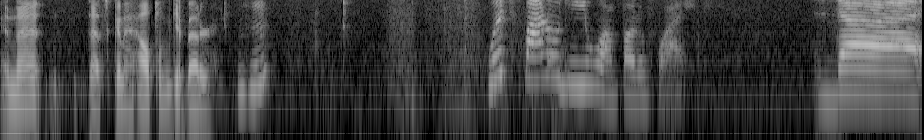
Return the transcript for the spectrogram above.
And that that's gonna help them get better. Mhm. Mm Which bottle do you want, butterfly? The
